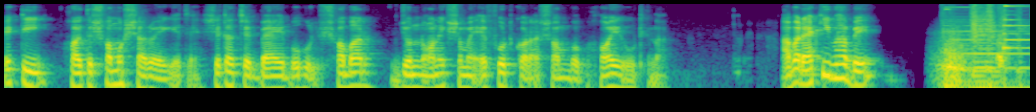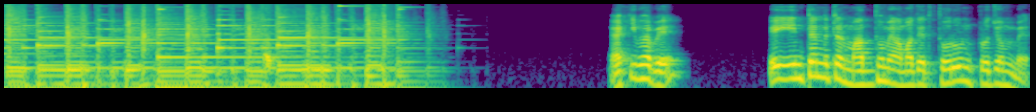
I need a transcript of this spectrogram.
একটি হয়তো সমস্যা রয়ে গেছে। সেটা হচ্ছে ব্যয়বহুল। সবার জন্য অনেক সময় এফোর্ড করা সম্ভব হয়ে ওঠে না। আবার একইভাবে একইভাবে এই ইন্টারনেটের মাধ্যমে আমাদের তরুণ প্রজন্মের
